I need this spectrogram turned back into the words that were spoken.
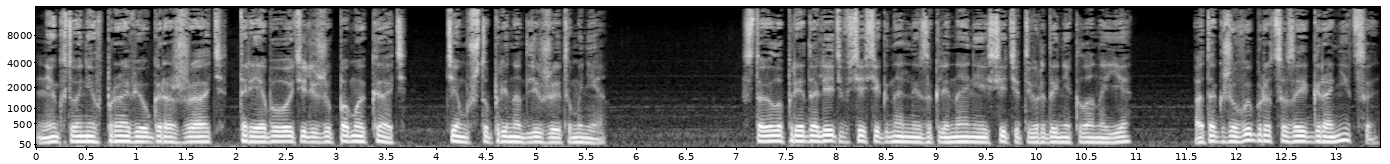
Никто не вправе угрожать, требовать или же помыкать тем, что принадлежит мне. Стоило преодолеть все сигнальные заклинания сети твердыни клана Е, а также выбраться за их границы,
